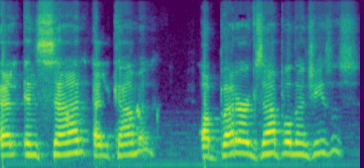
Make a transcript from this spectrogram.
al insan al kamil, a better example than Jesus,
